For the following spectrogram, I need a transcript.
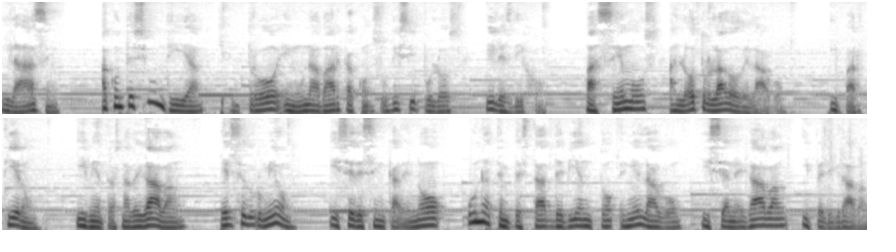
y la hacen. Aconteció un día que entró en una barca con sus discípulos y les dijo, Pasemos al otro lado del lago. Y partieron, y mientras navegaban, él se durmió y se desencadenó una tempestad de viento en el lago y se anegaban y peligraban.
